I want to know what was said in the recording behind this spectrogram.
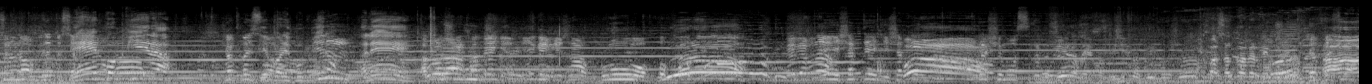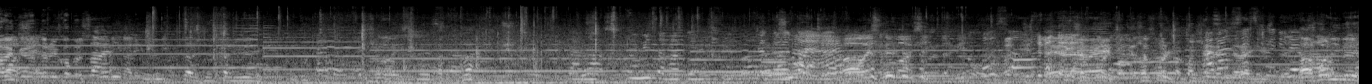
C'est le nord, vous êtes Eh, sérieux pompiers là Il y a pas les pompiers là Allez Voilà, Châtaigne. Il y a qui sort. Oh. Et Bernard. Eh, Châtaigne, Châtaigne. Wow. Cachez-mon ça. Il passe à travers les voies. Ah, avec une tenue comme ça. Oui, ça va bien. Ah ouais, c'est dommage. c'est. Juste. Ah, bonne idée.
